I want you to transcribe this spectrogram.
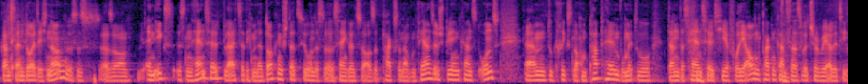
Ganz eindeutig, ne? Das ist, also NX ist ein Handheld gleichzeitig mit einer Dockingstation, dass du das Handheld zu Hause packst und auf dem Fernseher spielen kannst. Und ähm, du kriegst noch einen Papphelm, womit du dann das Handheld hier vor die Augen packen kannst, das Virtual Reality.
